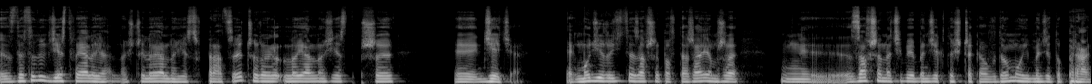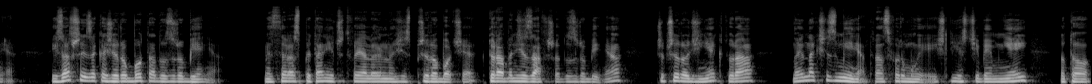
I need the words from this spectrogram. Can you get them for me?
y, zdecyduj, gdzie jest Twoja lojalność. Czy lojalność jest w pracy, czy lojalność jest przy dzieciach. Jak młodzi rodzice zawsze powtarzają, że zawsze na ciebie będzie ktoś czekał w domu i będzie to pranie. Czyli zawsze jest jakaś robota do zrobienia. Więc teraz pytanie, czy Twoja lojalność jest przy robocie, która będzie zawsze do zrobienia, czy przy rodzinie, która no jednak się zmienia, transformuje. Jeśli jest ciebie mniej, no to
